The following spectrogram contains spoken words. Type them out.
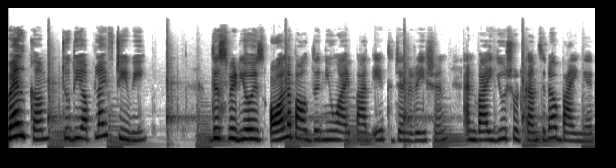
Welcome to the UppLyff TV. This video is all about the new iPad 8th generation and why you should consider buying it.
